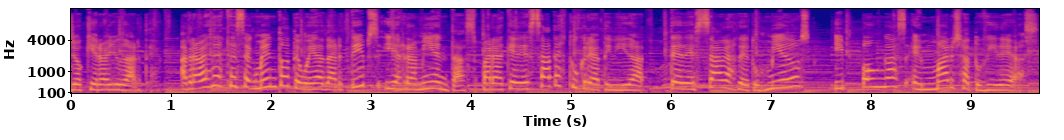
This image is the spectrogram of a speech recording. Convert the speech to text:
Yo quiero ayudarte. A través de este segmento te voy a dar tips y herramientas para que desates tu creatividad, te deshagas de tus miedos y pongas en marcha tus ideas,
